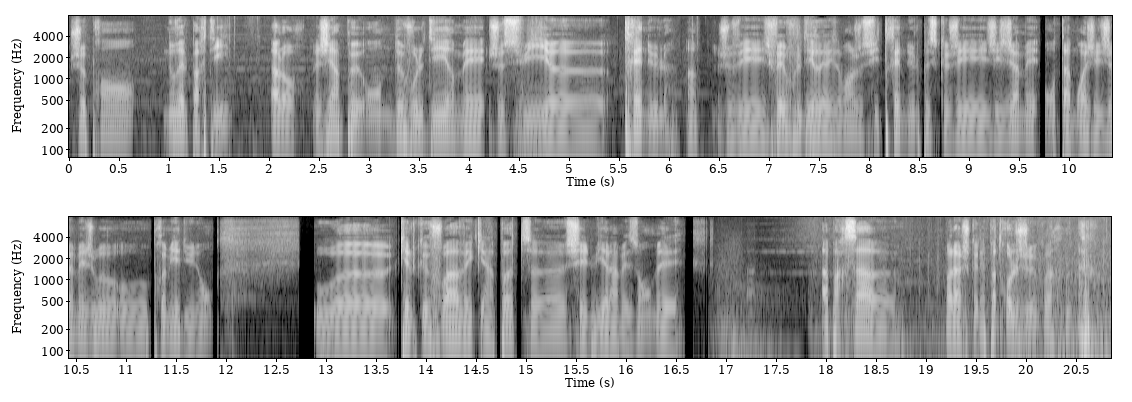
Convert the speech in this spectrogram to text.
je prends nouvelle partie. Alors j'ai un peu honte de vous le dire mais je suis euh, très nul. hein. Je, vais, vous le dire directement, je suis très nul parce que j'ai jamais honte à moi, j'ai jamais joué au, premier du nom ou euh, quelques fois avec un pote chez lui à la maison, mais à part ça, voilà, je connais pas trop le jeu quoi.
